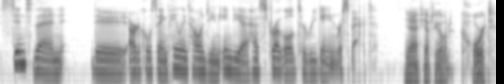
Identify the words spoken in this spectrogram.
since then, the article was saying paleontology in India has struggled to regain respect. Yeah, if you have to go to court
